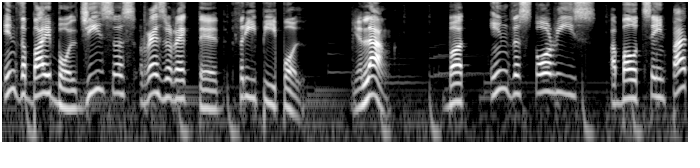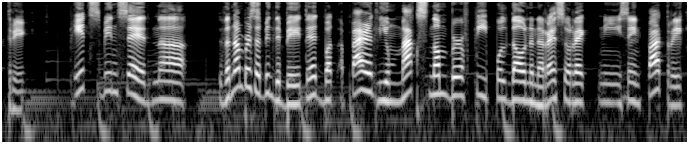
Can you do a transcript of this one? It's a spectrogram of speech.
in the Bible, Jesus resurrected three people. Yan. But in the stories about Saint Patrick, it's been said na the numbers have been debated but apparently yung max number of people daw na na-resurrect ni St. Patrick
